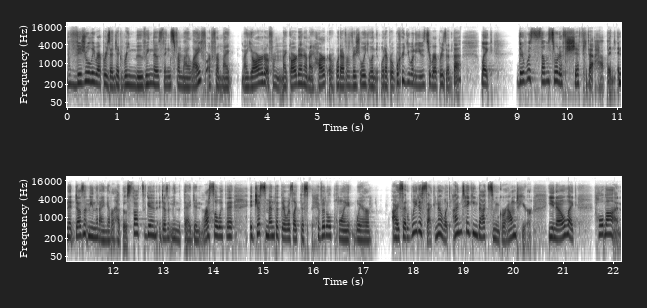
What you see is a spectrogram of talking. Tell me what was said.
visually represented removing those things from my life or from my my yard or from my garden or my heart or whatever visual you want whatever word you want to use to represent that. Like there was some sort of shift that happened. And it doesn't mean that I never had those thoughts again. It doesn't mean that I didn't wrestle with it. It just meant that there was like this pivotal point where I said, wait a sec. No, like I'm taking back some ground here. You know, like, hold on.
